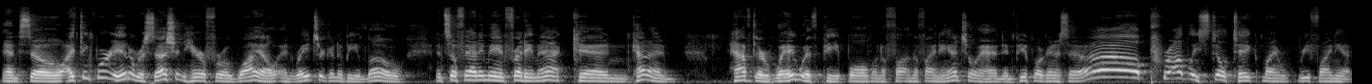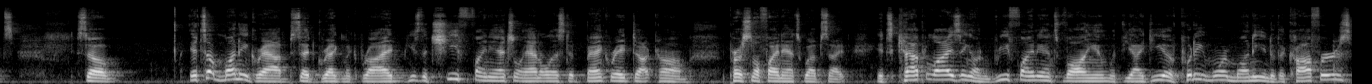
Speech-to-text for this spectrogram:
And so I think we're in a recession here for a while, and rates are going to be low. And so Fannie Mae and Freddie Mac can kind of have their way with people on, a, on the financial end, and people are going to say, oh, I'll probably still take my refinance. So it's a money grab, said Greg McBride. He's the chief financial analyst at bankrate.com, personal finance website. It's capitalizing on refinance volume with the idea of putting more money into the coffers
